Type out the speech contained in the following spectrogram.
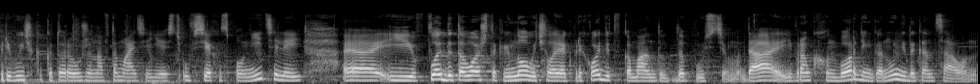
привычка, которая уже на автомате есть у всех исполнителей, э, и вплоть до того, что как новый человек приходит в команду, допустим, да, и в рамках онбординга, ну, не до конца он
